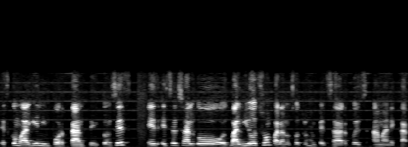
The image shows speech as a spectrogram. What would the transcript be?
es como alguien importante. Entonces, eso es algo valioso para nosotros empezar pues a manejar.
